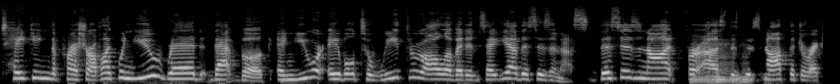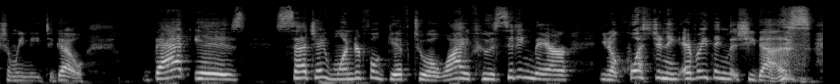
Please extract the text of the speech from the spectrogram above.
taking the pressure off like when you read that book and you were able to weed through all of it and say yeah this isn't us this is not for mm-hmm. us this mm-hmm. is not the direction we need to go that is such a wonderful gift to a wife who is sitting there, you know, questioning everything that she does.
